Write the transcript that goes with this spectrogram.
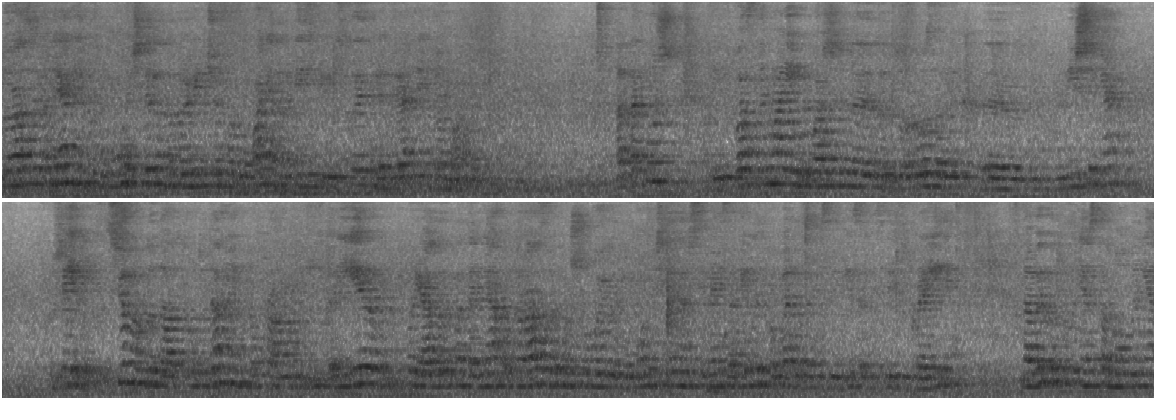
доразової матеріальної допомоги членам добровільчого формування Львівської міської територіальної громади. А також у вас немає у ваших е, розданих е, Вже сьомим додатком до даної програми є порядок надання одноразової грошової допомоги членам сімей загиблих померлих захисників захисниць України на виготовлення встановлення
